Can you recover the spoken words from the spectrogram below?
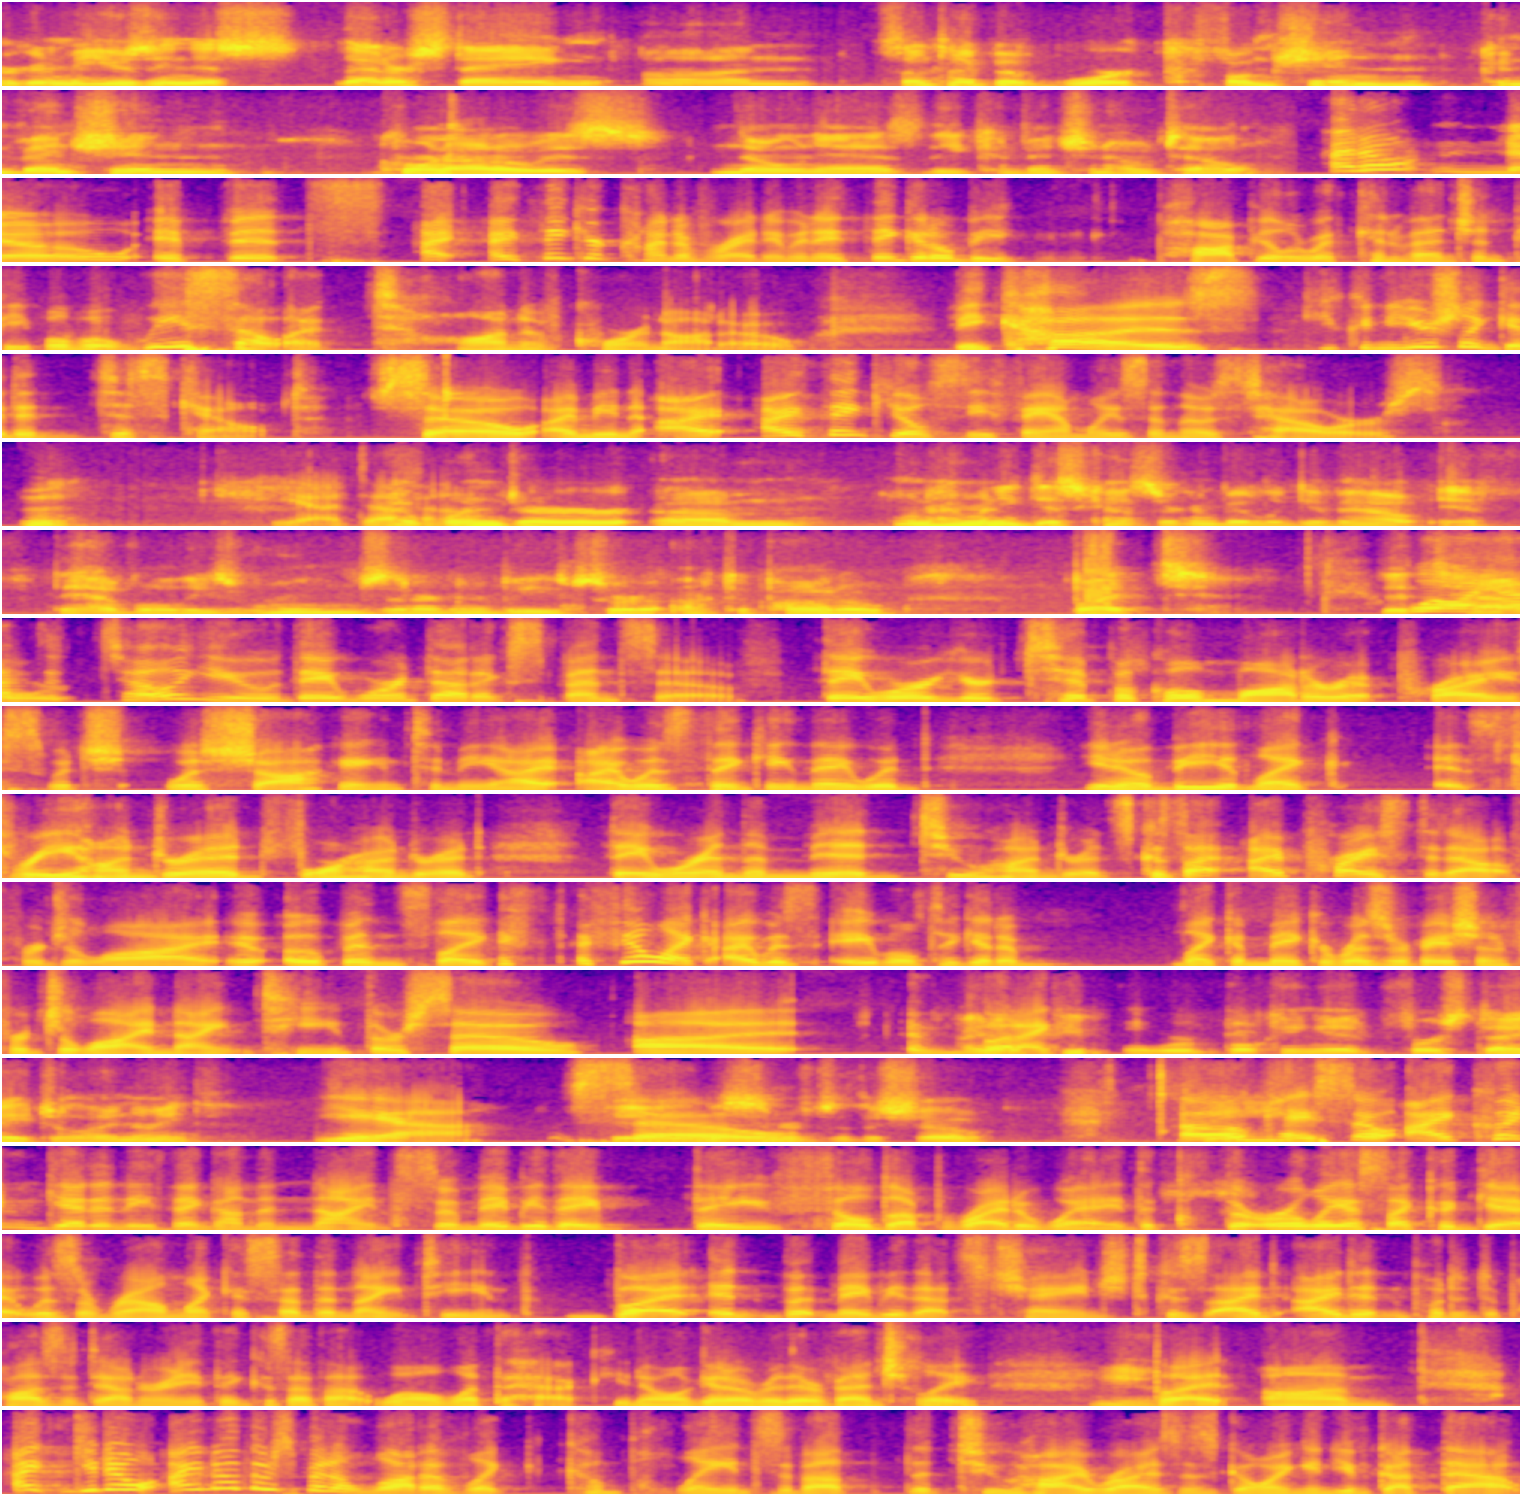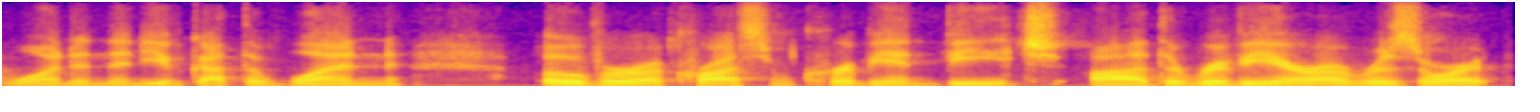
are going to be using this that are staying on some type of work function, convention. Coronado is known as the convention hotel. I don't know if it's. I, I think you're kind of right. I mean, I think it'll be popular with convention people, but we sell a ton of Coronado because you can usually get a discount. So, I mean, I, I think you'll see families in those towers. Hmm. Yeah, definitely. I wonder, um, wonder how many discounts they're going to be able to give out if they have all these rooms that are going to be sort of occupado. But the well, I have to tell you, they weren't that expensive. They were your typical moderate price, which was shocking to me. I, I was thinking they would, you know, be like 300, 400. They were in the mid 200s because I, I priced it out for July. It opens like, I f- I feel like I was able to get a, like a make a reservation for July 19th or so. Uh, I but know I, people were booking it first day, July 9th. yeah. So, yeah, listeners of the show. Oh, okay. So I couldn't get anything on the 9th. So maybe they they filled up right away. The the earliest I could get was around like I said the 19th. But it, but maybe that's changed cuz I I didn't put a deposit down or anything cuz I thought, well, what the heck, you know, I'll get over there eventually. Yeah. But um I you know, I know there's been a lot of like complaints about the two high rises going and you've got that one and then you've got the one over across from Caribbean Beach, uh, the Riviera Resort.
